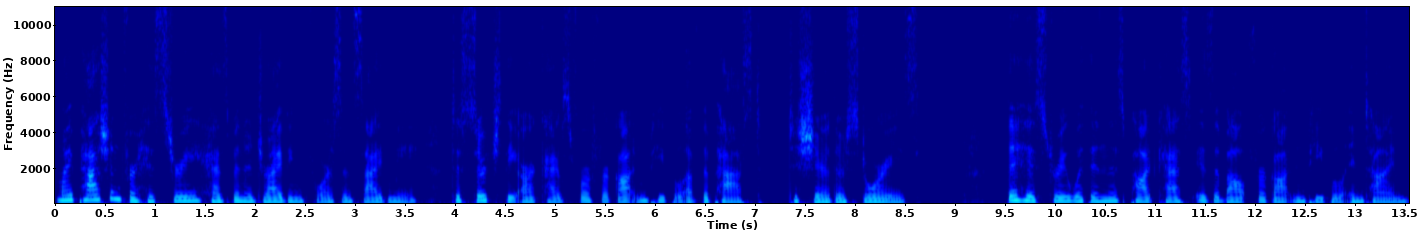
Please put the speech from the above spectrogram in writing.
My passion for history has been a driving force inside me to search the archives for forgotten people of the past to share their stories. The history within this podcast is about forgotten people in time.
